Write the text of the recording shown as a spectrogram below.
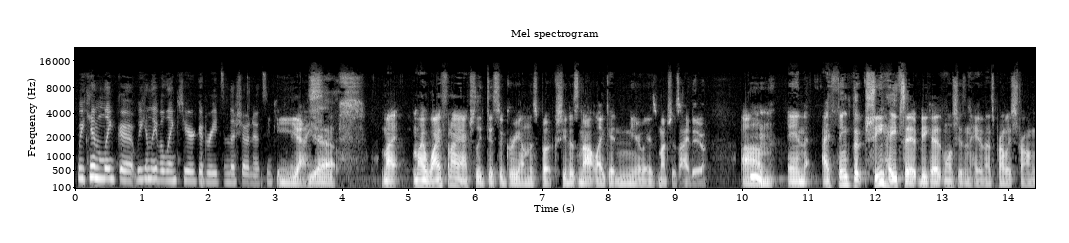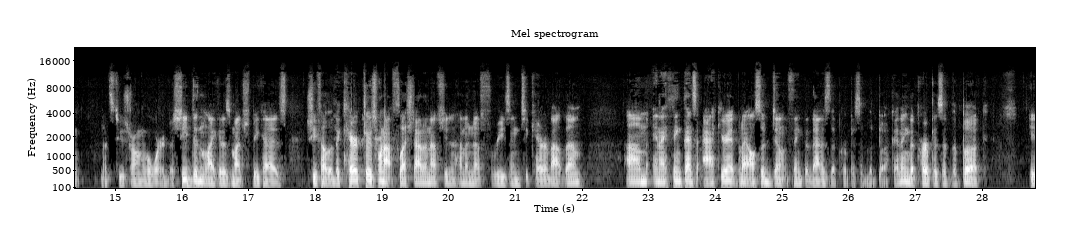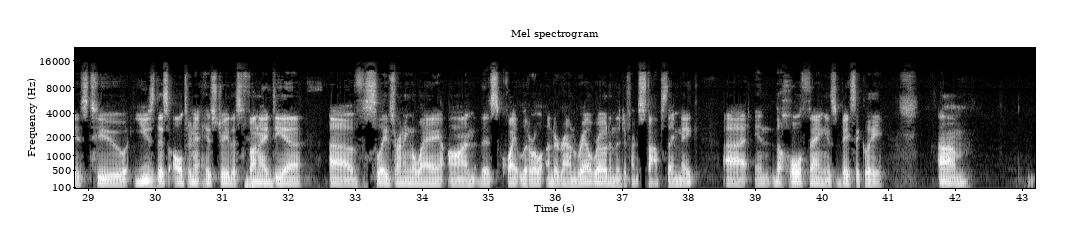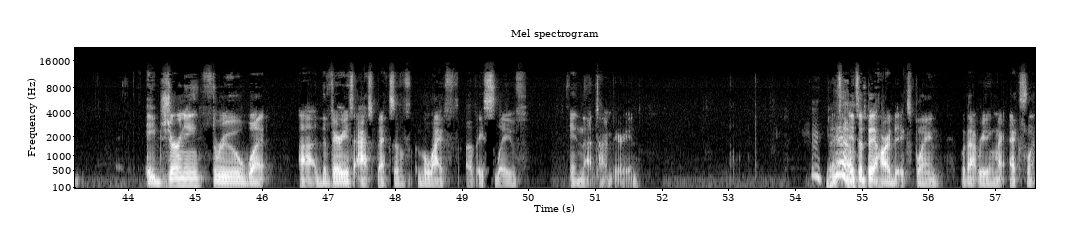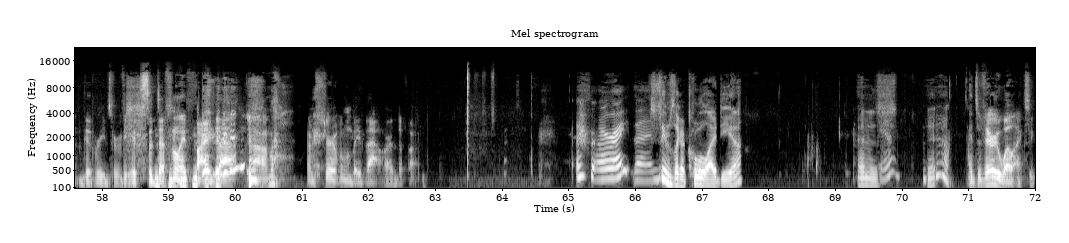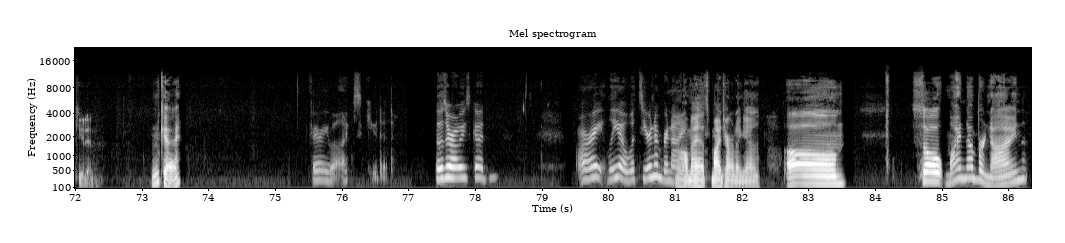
we can link a, we can leave a link to your Goodreads in the show notes and people. Yes. Yes. My my wife and I actually disagree on this book. She does not like it nearly as much as I do. Um, hmm. And I think that she hates it because, well, she doesn't hate it. That's probably strong. That's too strong of a word. But she didn't like it as much because she felt that the characters were not fleshed out enough. She didn't have enough reason to care about them. Um, and I think that's accurate, but I also don't think that that is the purpose of the book. I think the purpose of the book is to use this alternate history, this fun idea of slaves running away on this quite literal underground railroad and the different stops they make uh, and the whole thing is basically um, a journey through what uh, the various aspects of the life of a slave in that time period. Hmm. Yeah. It's, it's, a bit hard to explain without reading my excellent Goodreads review. So definitely find that. Um, I'm sure it won't be that hard to find. All right then. Seems like a cool idea and is yeah. yeah, it's very well executed. Okay. Very well executed. Those are always good. All right, Leo, what's your number nine? Oh man, it's my turn again. Um, so my number nine,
